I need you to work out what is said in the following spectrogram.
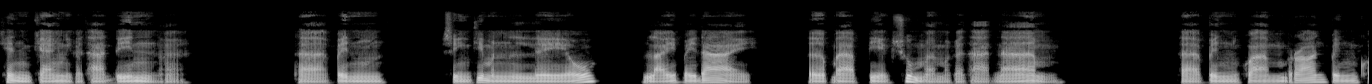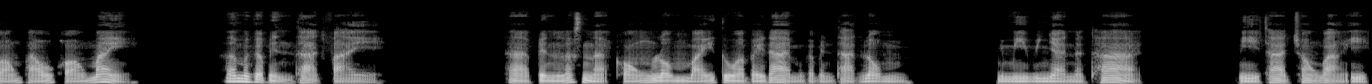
เข็นแข็งนี่ก็ธาตุดินอ่าถ้าเป็น สิ่งที่มันเหลว ไหลไปได้เอิบมาเปียกชุ่มมันกระถาดน้ำแต่เป็นความร้อนเป็นของเผาของไหม้แล้วมันก็เป็นธาตุไฟ ถ้าเป็นลักษณะของลมไหวตัวไปได้มันก็เป็นธาตุลม มีวิญญาณธาตุ มีธาตุช่องว่างอีก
